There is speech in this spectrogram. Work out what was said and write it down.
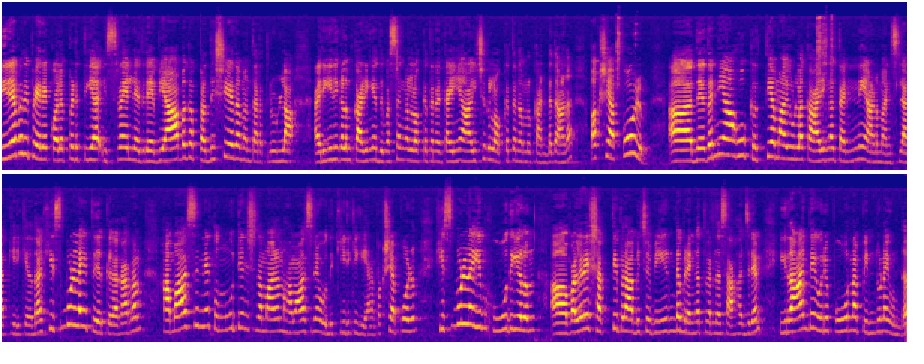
നിരവധി പേരെ കൊലപ്പെടുത്തിയ ഇസ്രായേലിനെതിരെ വ്യാപക പ്രതിഷേധം എന്ന തരത്തിലുള്ള രീതികളും കഴിഞ്ഞ ദിവസങ്ങളിലൊക്കെ തന്നെ കഴിഞ്ഞ ആഴ്ചകളിലൊക്കെ തന്നെ നമ്മൾ കണ്ടതാണ്. പക്ഷെ അപ്പോഴും നെതന്യാഹു കൃത്യമായുള്ള കാര്യങ്ങൾ തന്നെയാണ് മനസ്സിലാക്കിയിരിക്കുന്നത്. ഹിസ്ബുള്ളയെ തീർക്കുക. കാരണം ഹമാസിനെ തൊണ്ണൂറ്റിയഞ്ച് ശതമാനം ഹമാസിനെ ഒതുക്കിയിരിക്കുകയാണ്. പക്ഷെ അപ്പോഴും ഹിസ്ബുള്ളയും ഹൂതികളും വളരെ ശക്തി പ്രാപിച്ച് വീണ്ടും രംഗത്ത് വരുന്ന സാഹചര്യം ഇറാന്റെ ഒരു പൂർണ പിന്തുണയുണ്ട്.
